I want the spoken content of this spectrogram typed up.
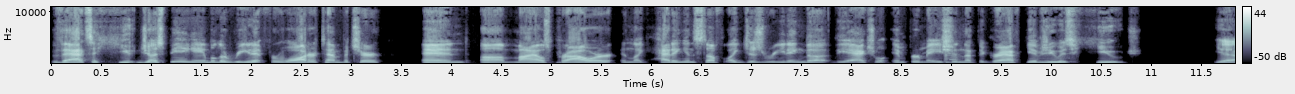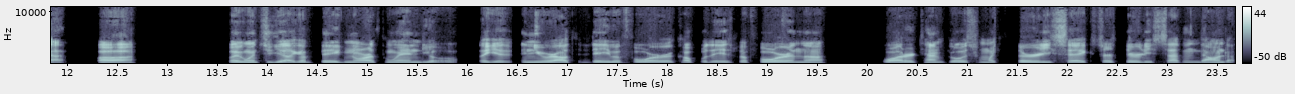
That's a huge just being able to read it for water temperature and um miles per hour and like heading and stuff, like just reading the the actual information that the graph gives you is huge. Yeah. Uh like once you get like a big north wind, you'll like if, and you were out the day before, a couple days before, and the water temp goes from like 36 or 37 down to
